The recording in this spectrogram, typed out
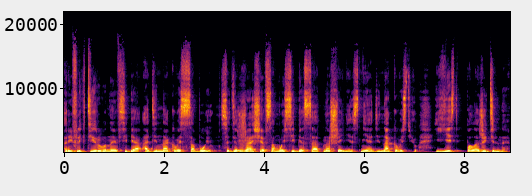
Рефлектированная в себя одинаковость с собою, содержащая в самой себе соотношение с неодинаковостью, есть положительное.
